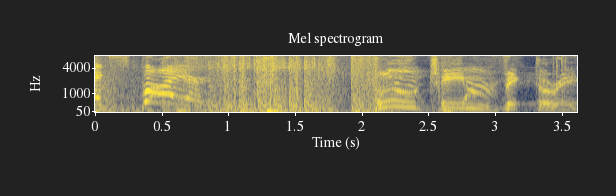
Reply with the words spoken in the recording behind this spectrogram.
Expired! Blue team victory!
